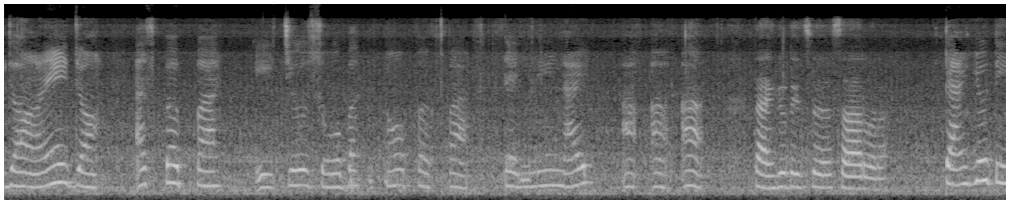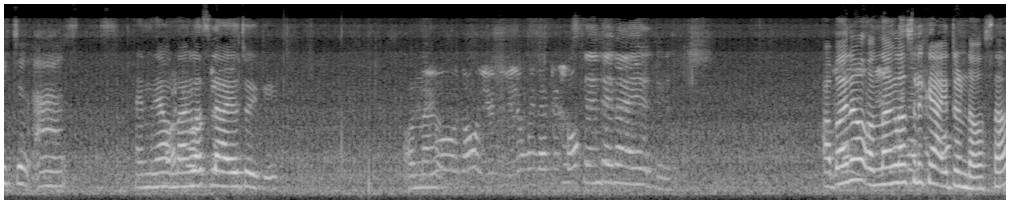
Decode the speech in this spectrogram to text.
ജോണി ജോ എസ് പപ്പ ഈച്ചു സോബ നോ പപ്പ ടെല്ലി നൈറ്റ് താങ്ക് യു ടീച്ചർ സാർ പറ. താങ്ക് യു ടീച്ചർ ആർ എന്നെ ഞാൻ ഒന്നാം ക്ലാസ്സിലായോ ചോദിക്ക്? ഒന്നാം? അബാന് ഒന്നാം ക്ലാസ്സിലൊക്കെ ആയിട്ടുണ്ടോ സാർ?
